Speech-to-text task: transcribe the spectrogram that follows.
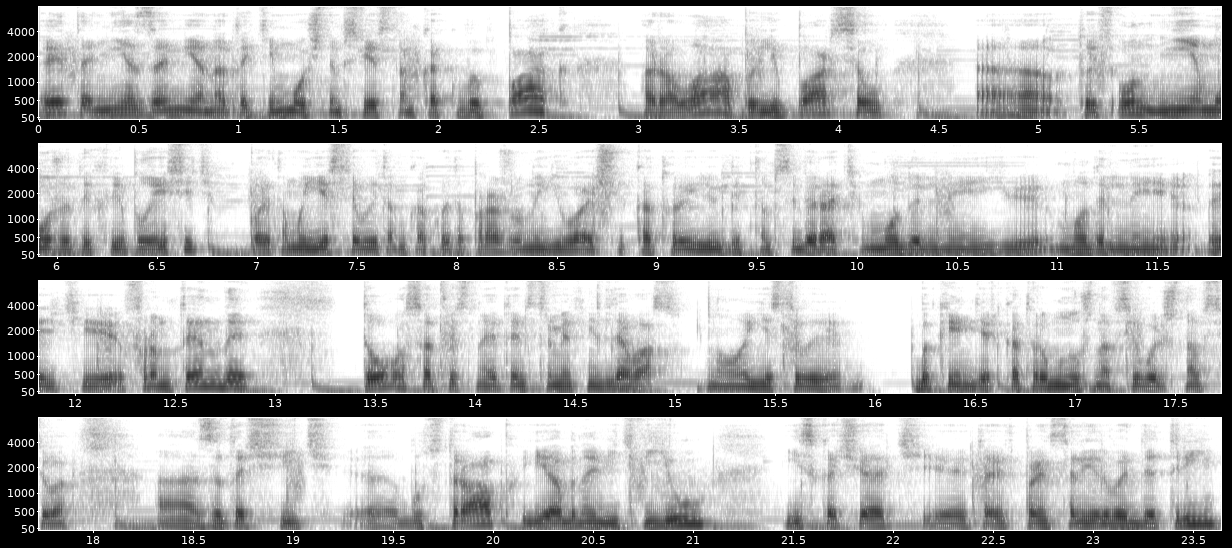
это не замена таким мощным средством, как Webpack, Rollup или Parcel. Э, то есть он не может их replace ить, поэтому если вы там какой-то прожженный UI, который любит там собирать модульные, модульные эти фронтенды, то, соответственно, это инструмент не для вас. Но если вы бэкэндер, которому нужно всего лишь навсего а, затащить э, Bootstrap и обновить Vue, и скачать, э, то есть проинсталлировать D3,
